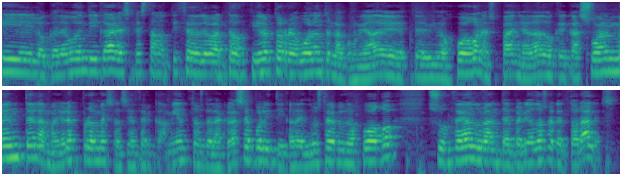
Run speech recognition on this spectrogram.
Y lo que debo indicar es que esta noticia ha levantado cierto revuelo entre la comunidad del videojuego en España, dado que casualmente las mayores promesas y acercamientos de la clase política a la industria del videojuego suceden durante periodos electorales.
